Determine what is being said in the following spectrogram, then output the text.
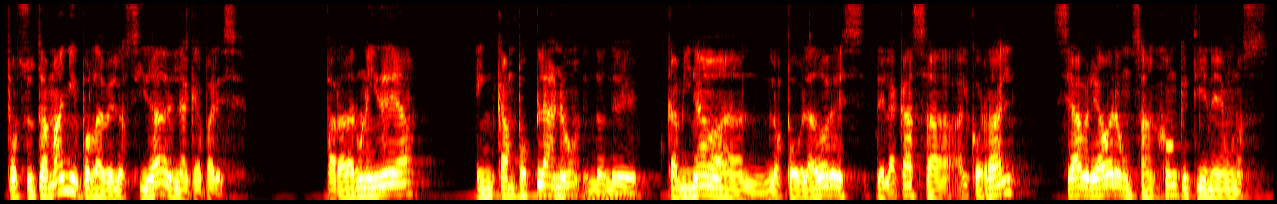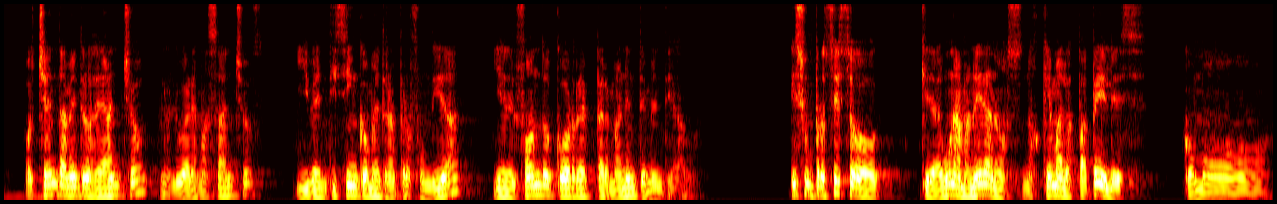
por su tamaño y por la velocidad en la que aparece. Para dar una idea, en campo plano, en donde caminaban los pobladores de la casa al corral, se abre ahora un zanjón que tiene unos 80 metros de ancho, en los lugares más anchos, y 25 metros de profundidad, y en el fondo corre permanentemente agua. Es un proceso que de alguna manera nos, nos quema los papeles como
